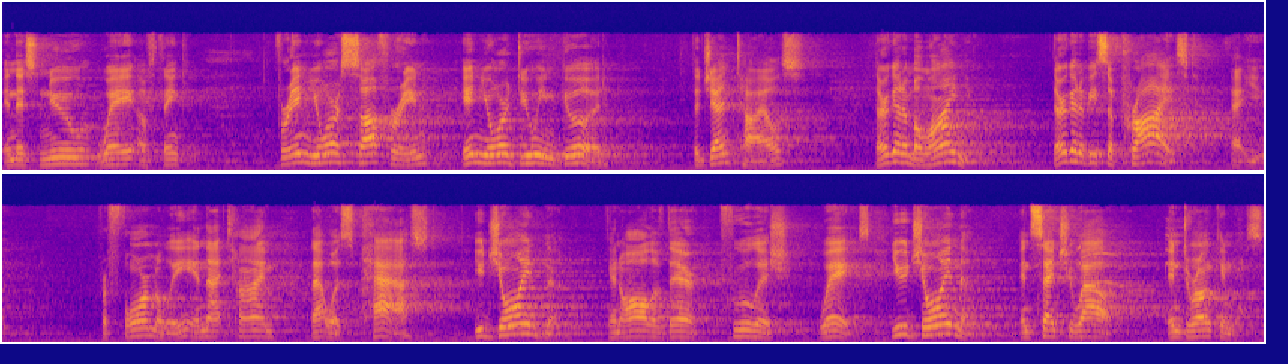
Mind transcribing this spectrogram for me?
in this new way of thinking. For in your suffering, in your doing good, the Gentiles, they're going to malign you. They're going to be surprised at you. For formerly, in that time that was past, you joined them in all of their foolish ways. You joined them in sensuality, in drunkenness,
